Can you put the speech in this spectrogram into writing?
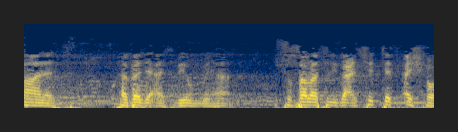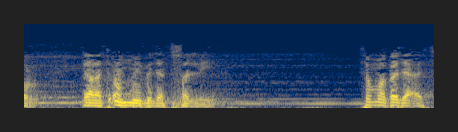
قالت فبدأت بأمها. اتصلت لي بعد ستة أشهر. قالت أمي بدأت تصلي. ثم بدأت.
